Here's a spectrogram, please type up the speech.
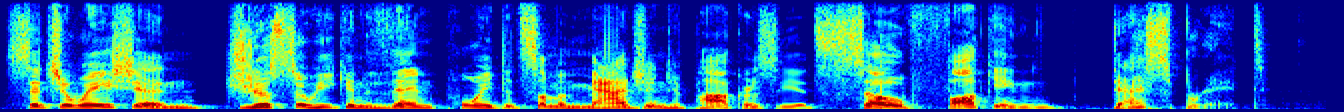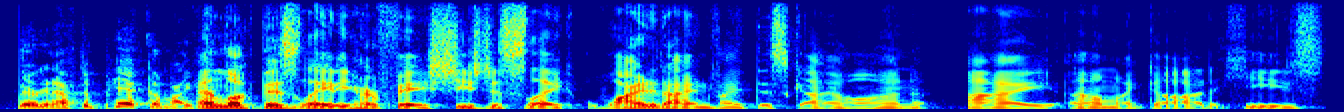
situation just so he can then point at some imagined hypocrisy. It's so fucking desperate. they're to have to pick am i And look, this lady, her face, she's just like, why did I invite this guy on? I, oh my God, he's,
